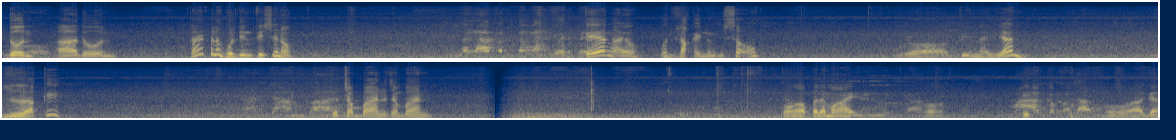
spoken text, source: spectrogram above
doon. Oo. Ah, doon. Tayo palang golden fish yan, oh. Lalapad na nga yun. eh. Kaya nga, oh. Oh, laki nung isa, oh. Grabe na yan. Laki. Natsambahan. Natsambahan, natsambahan. Oo nga pala mga... Oh, Maaga pa lang. oh, aga.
